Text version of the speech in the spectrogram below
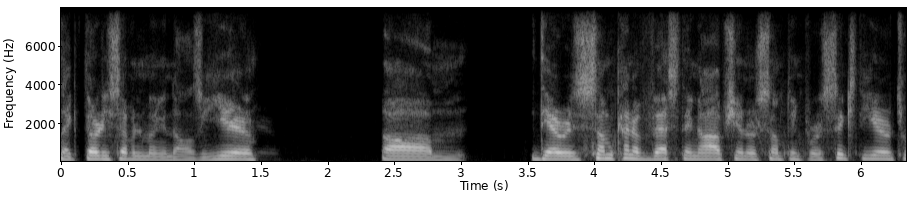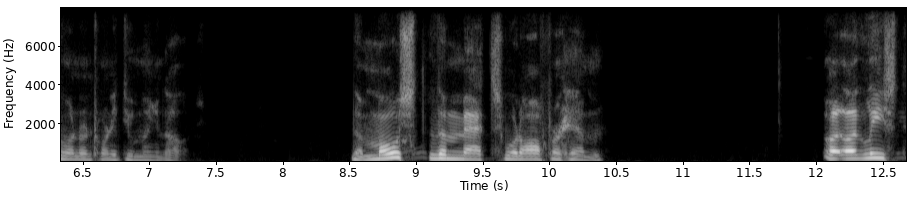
like $37 million a year. Um, there is some kind of vesting option or something for a 60 year, $222 million. The most the Mets would offer him, uh, at least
